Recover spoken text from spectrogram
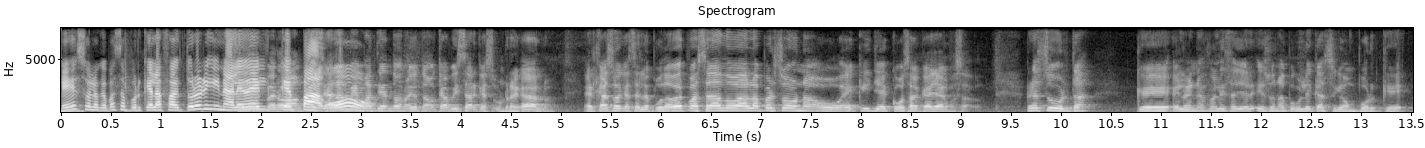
Eso es lo que pasa, porque la factura original es del pero que aunque sea la pagó. misma tienda no, yo tengo que avisar que es un regalo. El caso es que se le pudo haber pasado a la persona o X, Y cosa que haya pasado. Resulta que el NFL ayer hizo una publicación porque,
